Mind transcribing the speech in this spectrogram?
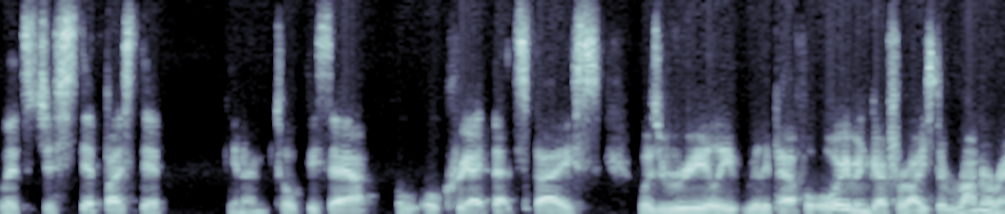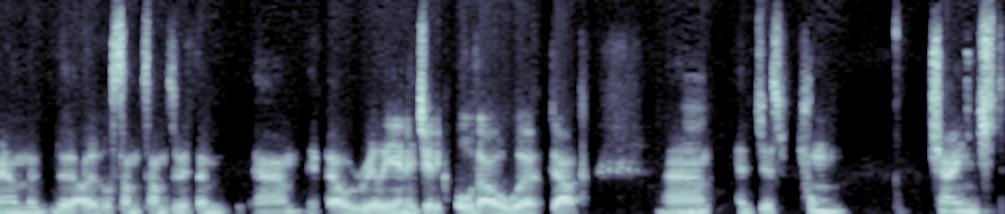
Let's just step by step, you know, talk this out or, or, create that space was really, really powerful. Or even go for, I used to run around the, the oval sometimes with them um, if they were really energetic or they were worked up. Mm-hmm. Um, and just boom, changed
